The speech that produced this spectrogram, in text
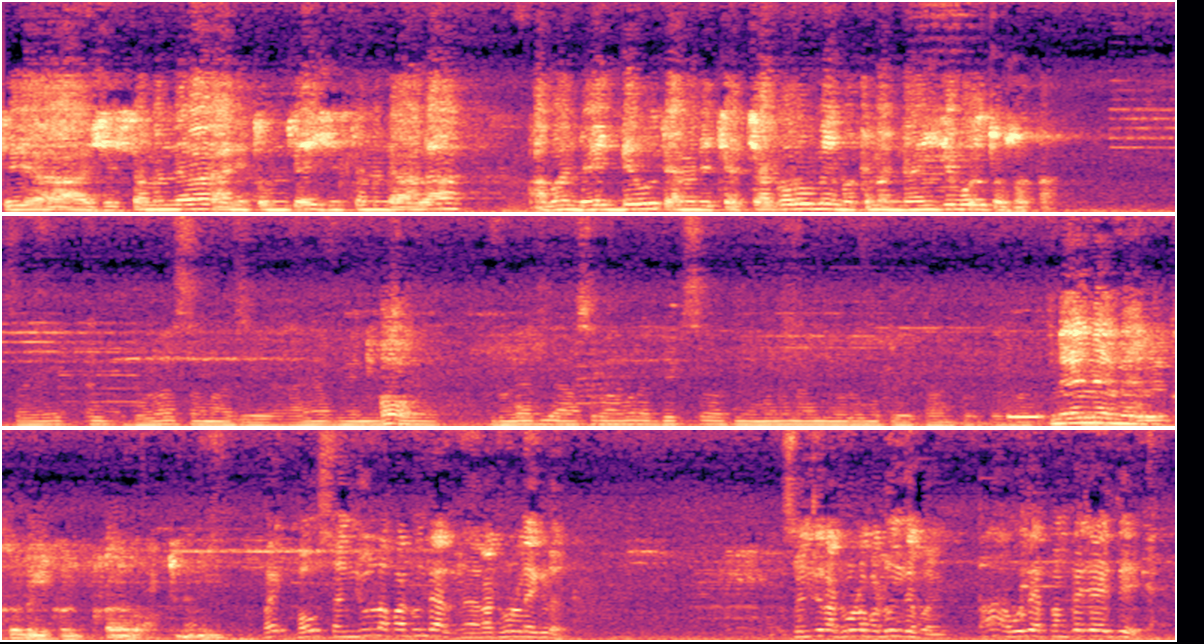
शिष्टमंडळ आणि तुमच्याही शिष्टमंडळाला आपण भेट देऊ त्यामध्ये चर्चा करू. मी मुख्यमंत्र्यांशी बोलतो स्वतः. खूप भोळा समाज आहे. आया हो. बहिणीचे डोळ्यातले आसरू आम्हाला देखसत नाही म्हणून आम्ही एवढं मोठं हे काम करतो. नाही नाही नाही. बिलकुल बिलकुल. भाई भाऊ संजूला पाठवून द्या राठोडला इकडं. संजू राठोडला पाठवून द्या पण. हा उद्या पंकजा येते.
